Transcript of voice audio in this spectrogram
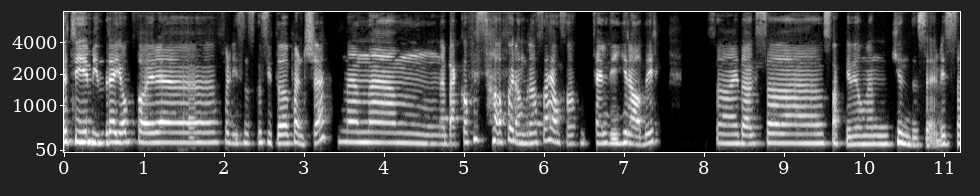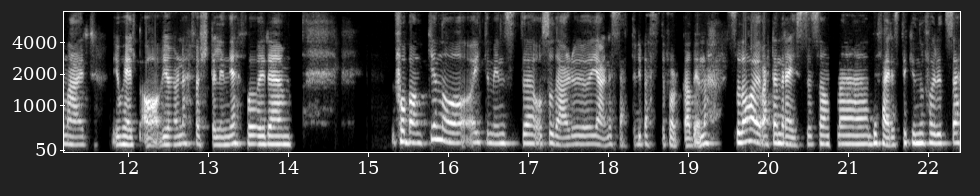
betyr mindre jobb for, eh, for, de som skal sitte og punche. Men um, backoffice har forandra seg altså, til de grader. Så i dag så snakker vi om en kundeservice som er jo helt avgjørende førstelinje for, um, for banken, og, ikke minst også der du gjerne setter de beste folka dine. Så det har jo vært en reise som de færreste kunne forutse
